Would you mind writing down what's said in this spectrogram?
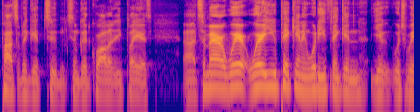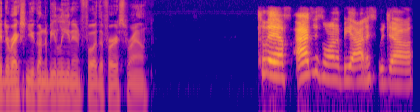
possibly get to some good quality players. Uh, Tamara, where where are you picking, and what are you thinking? You, which way direction you're going to be leaning for the first round? Cliff, I just want to be honest with y'all.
